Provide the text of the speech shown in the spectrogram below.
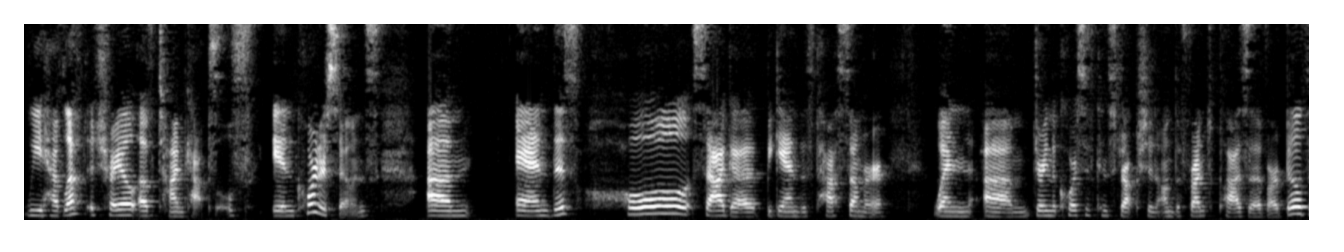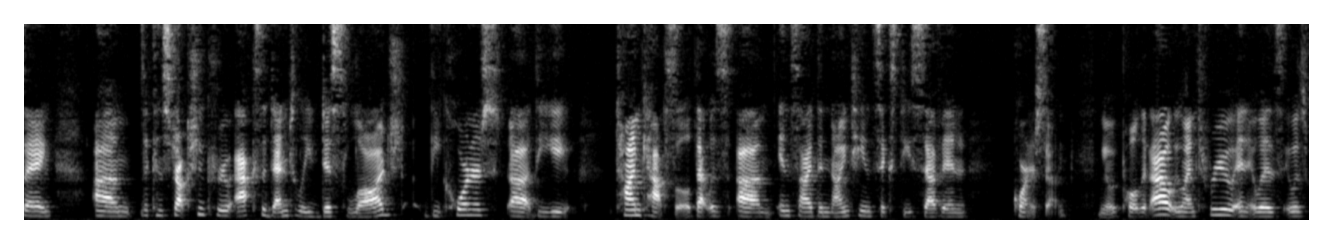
we have left a trail of time capsules in cornerstones. Um, and this whole saga began this past summer when, um, during the course of construction on the front plaza of our building, um, the construction crew accidentally dislodged the corners, uh, the time capsule that was um, inside the 1967 cornerstone. You know, we pulled it out, we went through, and it was it was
